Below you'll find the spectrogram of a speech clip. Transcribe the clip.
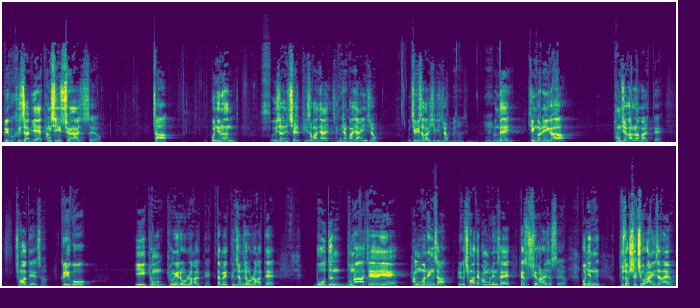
그리고 그 자리에 당신이 수행하셨어요. 자, 본인은 의전실 비서관이 아니- 행정관이 아니죠? 문체비서관실이죠? 비서관입니다. 예. 그런데 김건희가 황제 관람할 때 청와대에서 그리고 이 경, 경회를 올라갈 때 그다음에 근정전 올라갈 때 모든 문화재의 방문 행사 그리고 청와대 방문 행사에 계속 수행을 하셨어요. 본인 부속실 직원 아니잖아요.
